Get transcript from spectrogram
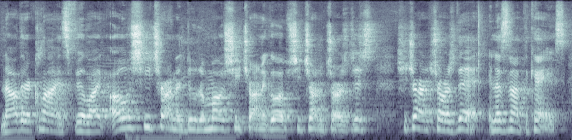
now their clients feel like, oh, she trying to do the most. She trying to go up. She trying to charge this. She trying to charge that. And that's not the case.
